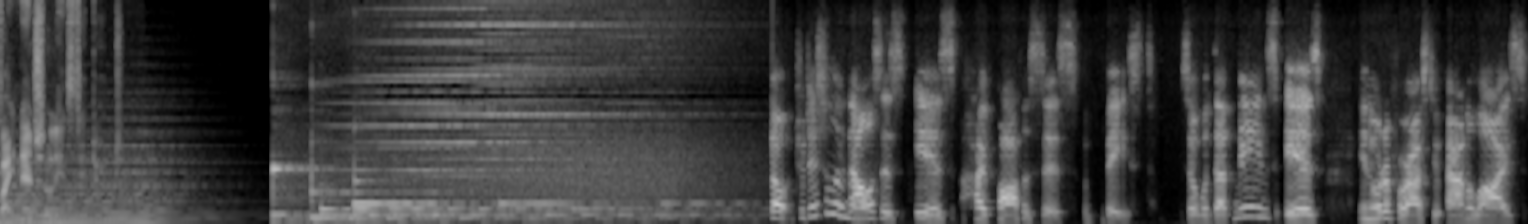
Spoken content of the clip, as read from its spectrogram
Financial Institute. So traditional analysis is hypothesis based. So what that means is in order for us to analyze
